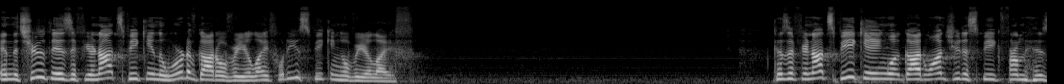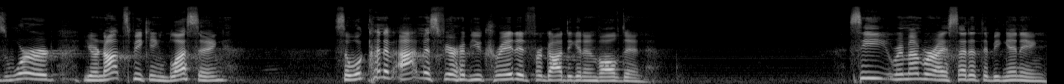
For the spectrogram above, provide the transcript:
And the truth is, if you're not speaking the word of God over your life, what are you speaking over your life? Because if you're not speaking what God wants you to speak from His word, you're not speaking blessing. So, what kind of atmosphere have you created for God to get involved in? See, remember I said at the beginning,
